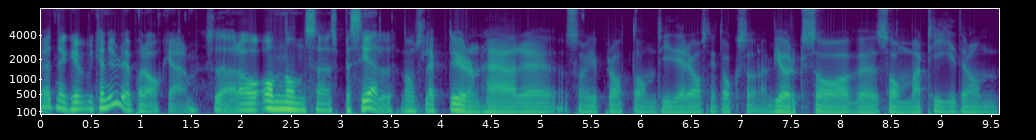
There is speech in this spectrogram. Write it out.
Jag vet inte, kan- du det på rak arm? Sådär, om någon sån speciell? De släppte ju den här eh, som vi pratade om tidigare i avsnitt också. Björksav, eh, Sommartid och de,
